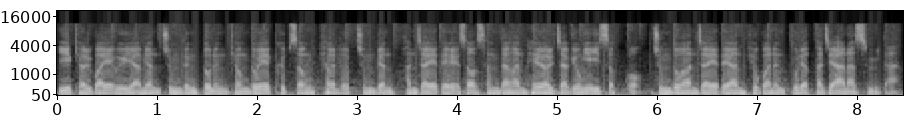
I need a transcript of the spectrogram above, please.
이 결과에 의하면 중등 또는 경도의 급성 혈흡중변 환자에 대해서 상당한 해열작용이 있었고 중도 환자에 대한 효과는 뚜렷하지 않았습니다.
